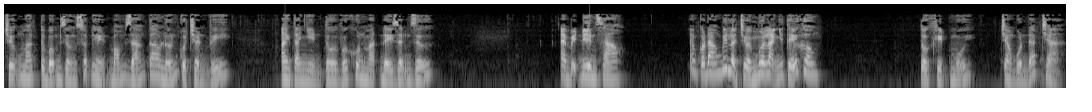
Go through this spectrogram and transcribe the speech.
Trước mắt tôi bỗng dưng xuất hiện bóng dáng cao lớn của Trần Vĩ. Anh ta nhìn tôi với khuôn mặt đầy giận dữ. Em bị điên sao? Em có đang biết là trời mưa lạnh như thế không? Tôi khịt mũi, chẳng buồn đáp trả.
